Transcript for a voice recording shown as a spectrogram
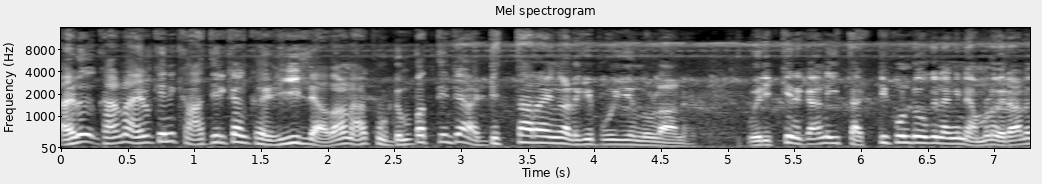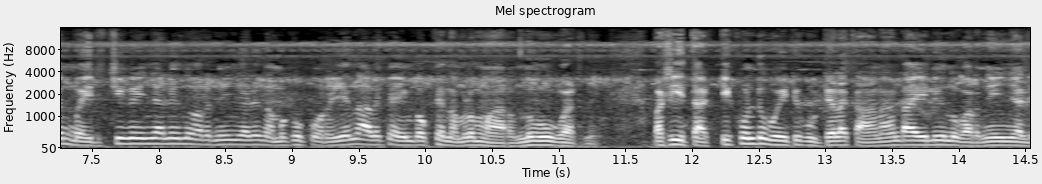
അയാൾ കാരണം അയാൾക്ക് ഇനി കാത്തിരിക്കാൻ കഴിയില്ല. അതാണ് ആ കുടുംബത്തിന്റെ അടിത്തറ അങ്ങ് ഇളകിപ്പോയി എന്നുള്ളതാണ്. ഒരിക്കലും കാരണം ഈ തട്ടിക്കൊണ്ടുപോകൽ അങ്ങനെ. നമ്മൾ ഒരാൾ മരിച്ചു കഴിഞ്ഞാൽ എന്ന് പറഞ്ഞു കഴിഞ്ഞാൽ നമുക്ക് കുറേ നാൾ കഴിയുമ്പോൾ ഒക്കെ നമ്മൾ മറന്നു പോകുമായിരുന്നു പക്ഷേ ഈ തട്ടിക്കൊണ്ട് പോയിട്ട് കുട്ടികളെ കാണാണ്ടായാലും എന്ന് പറഞ്ഞു കഴിഞ്ഞാൽ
